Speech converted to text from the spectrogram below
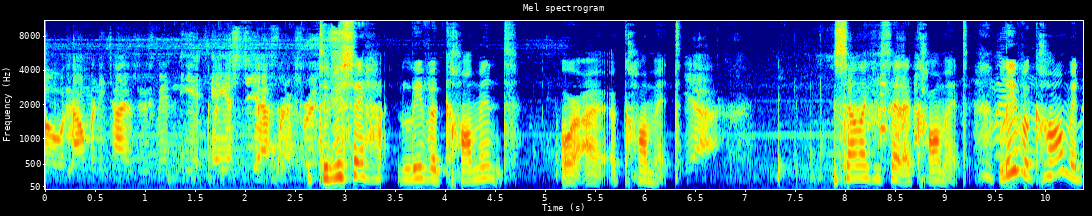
Below how many times we've made an e- ASDF reference. Did you say leave a comment or a, a comment? Yeah. It sounded like you said a comment. Leave a comment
